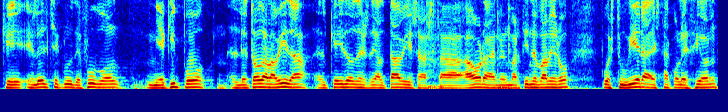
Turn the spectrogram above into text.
que el Elche Club de Fútbol, mi equipo, el de toda la vida, el que he ido desde Altavis hasta ahora en el Martínez Valero, pues tuviera esta colección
